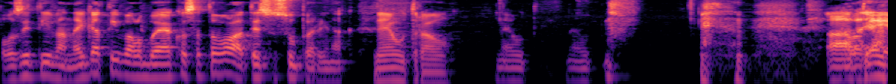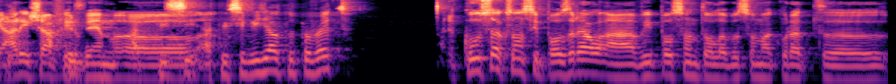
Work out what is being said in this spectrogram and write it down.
pozitív a negatív, alebo ako sa to volá, tie sú super inak. Neutral. Neut, neut... Ale hej, Ari Šafir, viem... A ty, si, a ty si videl túto vec? Kúsok som si pozrel a vypol som to, lebo som akurát uh,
